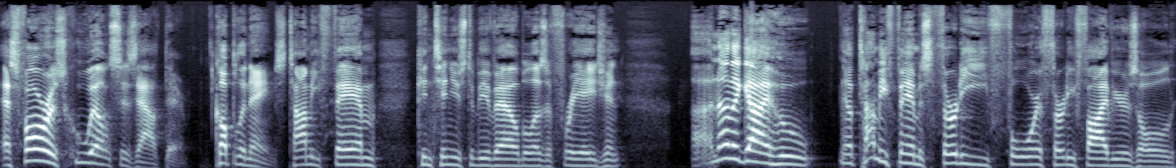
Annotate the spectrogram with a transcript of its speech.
As far as who else is out there, couple of names. Tommy Pham continues to be available as a free agent. Uh, another guy who, you know, Tommy Pham is 34, 35 years old.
